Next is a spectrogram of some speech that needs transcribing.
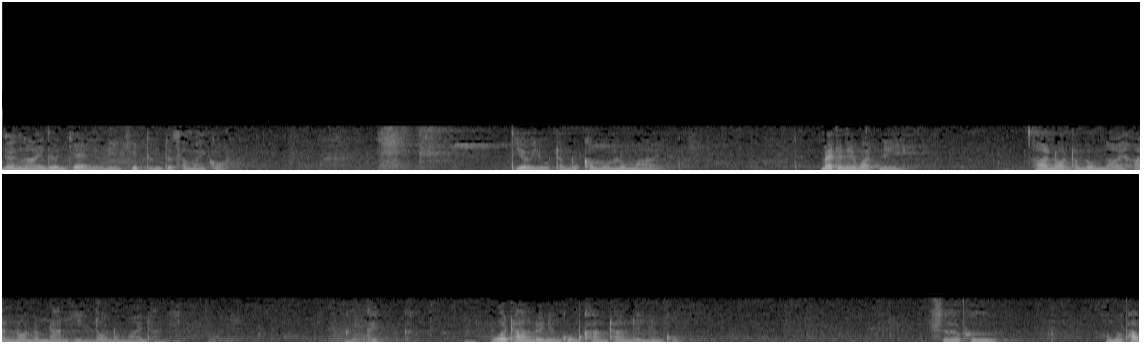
เดินหงายเดินแจ้งอย่างนี้คิดถึงแต่สมัยก่อน เที่ยวอยู่ทำลุกขมูลลมไม้ แม้แต่ในวัดนี้ หานอนทำลมน้อย หานอนลมดานหิน นอนลมไม้ดานหินหัวทางเดินยังกลมข้างทางเดินยังกลมเสือผือเอามาพับ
